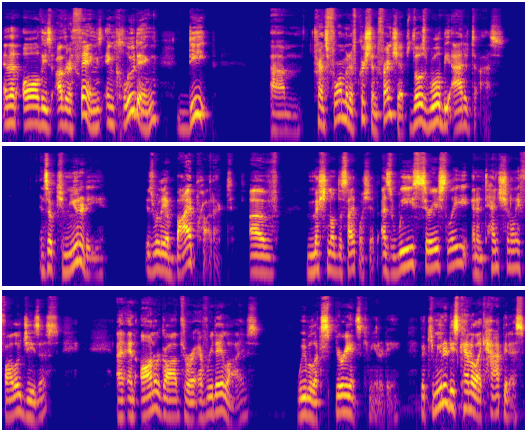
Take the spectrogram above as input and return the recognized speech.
and then all these other things, including deep, um, transformative Christian friendships, those will be added to us. And so community is really a byproduct of missional discipleship. As we seriously and intentionally follow Jesus and, and honor God through our everyday lives, we will experience community. But community is kind of like happiness.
